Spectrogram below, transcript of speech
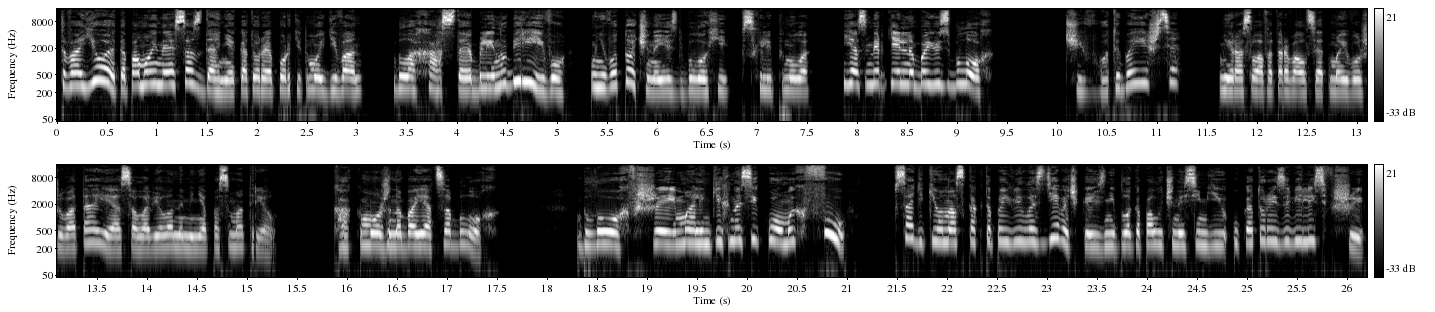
Твое — это помойное создание, которое портит мой диван. Блохастая, блин, убери его. У него точно есть блохи», — всхлипнула. «Я смертельно боюсь блох». «Чего ты боишься?» Мирослав оторвался от моего живота и осоловело на меня посмотрел. «Как можно бояться блох?» «Блох в шее маленьких насекомых, фу! В садике у нас как-то появилась девочка из неблагополучной семьи, у которой завелись вши.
